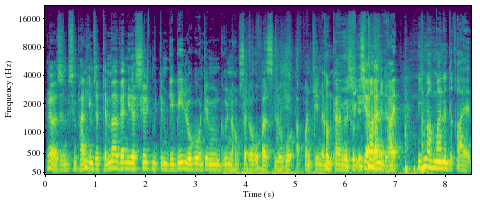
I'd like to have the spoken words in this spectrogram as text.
Ja, es ist ein bisschen peinlich. Im September werden die das Schild mit dem DB-Logo und dem grünen Hauptstadt Europas-Logo abmontieren, damit Komm, keiner mehr ich- schuld ist. ich Ja, mach- deine drei. Ich mache meine drei.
